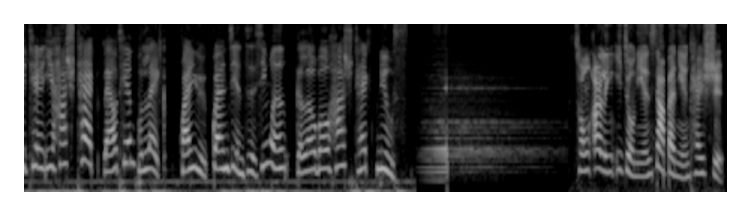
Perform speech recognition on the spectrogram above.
一天一 hashtag 聊天不累，环宇关键字新闻 global hashtag news。从二零一九年下半年开始，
